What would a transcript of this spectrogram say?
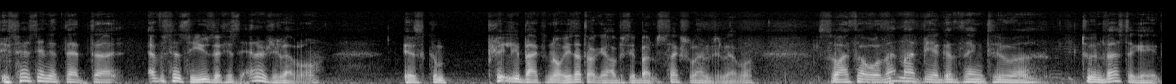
he says in it that uh, ever since he used it, his energy level is completely back to normal. He's not talking obviously about sexual energy level. So I thought, well, that might be a good thing to uh, to investigate.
